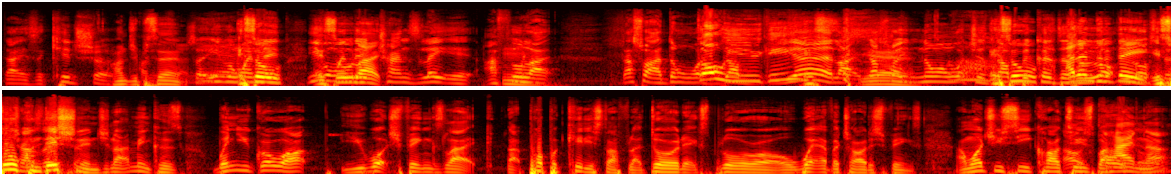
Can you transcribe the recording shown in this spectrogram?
that it's a kids show. Hundred percent. So Yeah. even It's when all- they even when all they like- translate it, I feel Mm. like that's why I don't watch. Go, dub. Yugi. Yeah, It's- like that's why no one watches It's dub all because at the end of the day, it's all conditioning. Do you know what I mean? Because when you grow up, you watch things like like proper kiddie stuff, like Dora the Explorer or whatever childish things, and once you see cartoons oh, was behind that,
